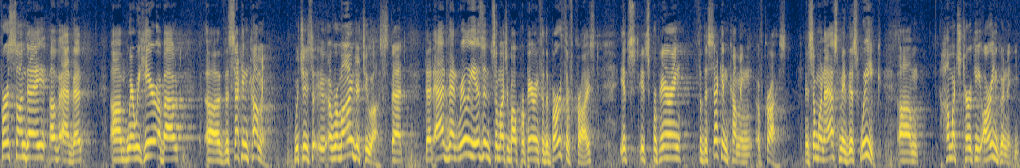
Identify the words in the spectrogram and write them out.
First Sunday of Advent, um, where we hear about uh, the second coming, which is a reminder to us that, that Advent really isn't so much about preparing for the birth of Christ, it's, it's preparing for the second coming of Christ. And someone asked me this week, um, how much turkey are you going to eat?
